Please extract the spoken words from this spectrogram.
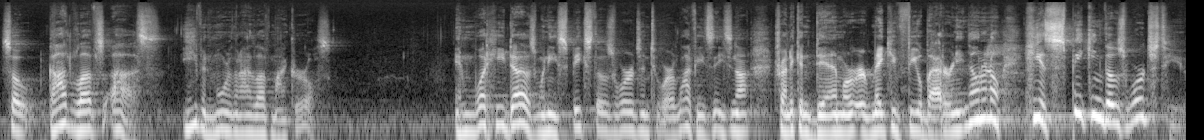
So God loves us even more than I love my girls And what he does when he speaks those words into our life. He's, he's not trying to condemn or, or make you feel bad or anything. No, no, no. He is speaking those words to you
